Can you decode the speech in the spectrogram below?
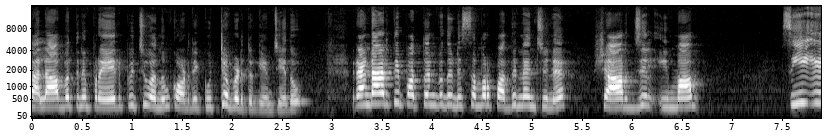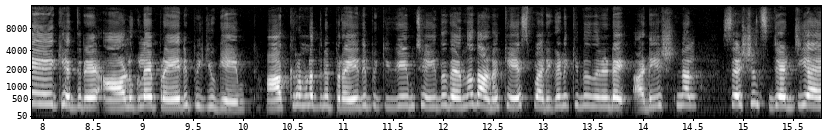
കലാപത്തിന് പ്രേരിപ്പിച്ചുവെന്നും കോടതി കുറ്റപ്പെടുത്തുകയും ചെയ്തു. രണ്ടായിരത്തി പത്തൊൻപത് ഡിസംബർ പതിനഞ്ചിന് ഷാർജിൽ ഇമാം സി എ എക്കെതിരെ ആളുകളെ പ്രേരിപ്പിക്കുകയും ആക്രമണത്തിന് പ്രേരിപ്പിക്കുകയും ചെയ്തതെന്നതാണ് കേസ് പരിഗണിക്കുന്നതിനിടെ അഡീഷണൽ സെഷൻസ് ജഡ്ജിയായ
